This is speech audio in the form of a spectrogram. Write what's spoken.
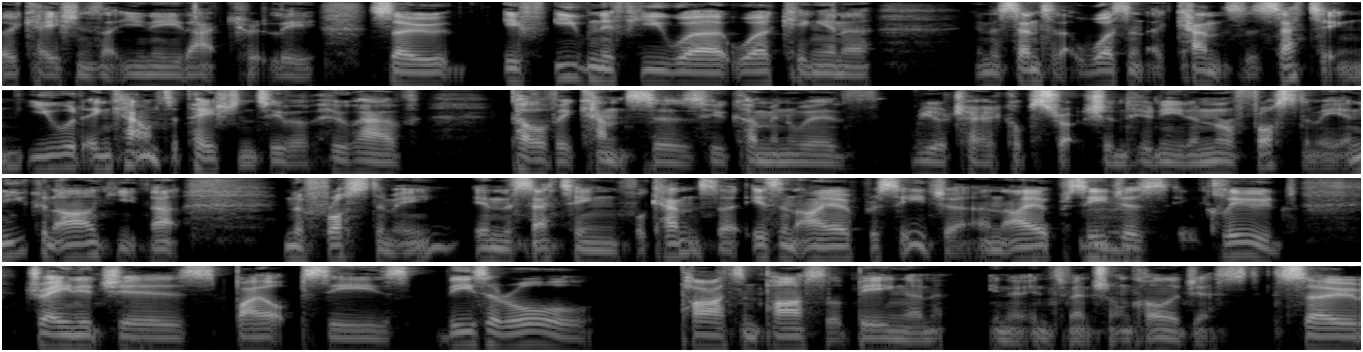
locations that you need accurately. So if even if you were working in a in a center that wasn't a cancer setting, you would encounter patients who who have pelvic cancers who come in with ureteric obstruction who need a nephrostomy, and you can argue that nephrostomy in the setting for cancer is an IO procedure, and IO procedures include drainages, biopsies. These are all part and parcel of being an you know interventional oncologist. So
